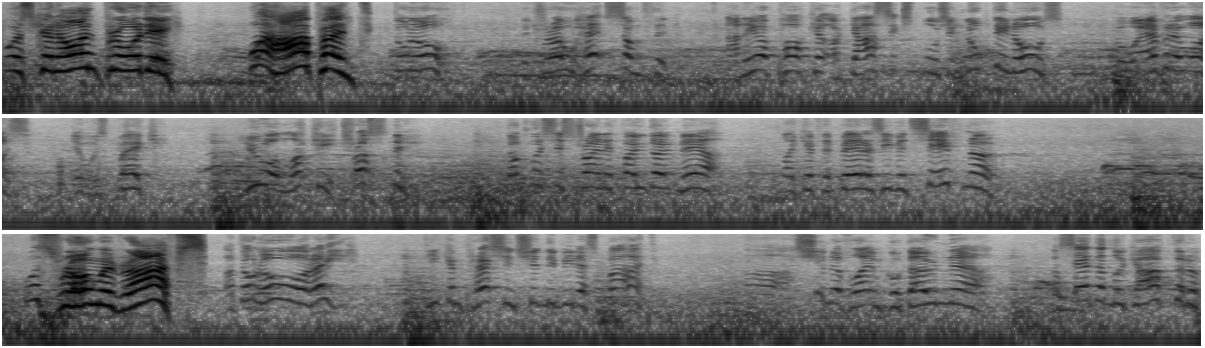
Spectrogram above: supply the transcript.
What's going on, Brody? What happened? Don't know. The drill hit something. An air pocket or gas explosion, nobody knows. But whatever it was, it was big. You were lucky, trust me. Douglas is trying to find out more. Like if the bear is even safe now. What's wrong with rafts? I don't know, alright. Decompression shouldn't be this bad. Ah, I shouldn't have let him go down there. I said I'd look after him.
